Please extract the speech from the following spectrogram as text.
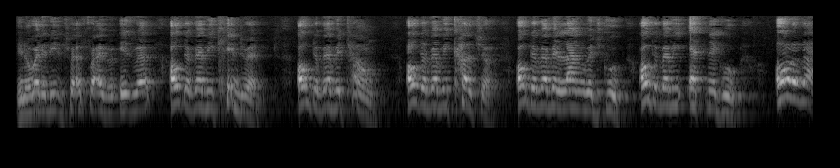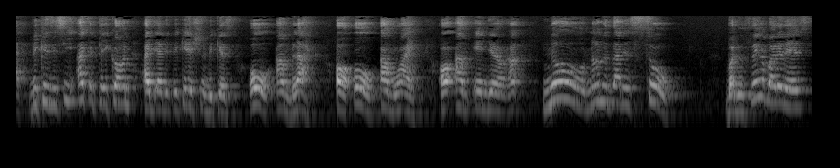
You know, whether it be the 12 tribes of Israel, out of every kindred, out of every tongue, out of every culture, out of every language group, out of every ethnic group. All of that. Because you see, I could take on identification because, oh, I'm black, or oh, I'm white, or I'm Indian. Uh, no, none of that is so. But the thing about it is,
